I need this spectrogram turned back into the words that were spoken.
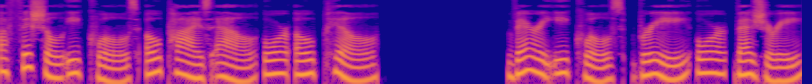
Official equals opis l or opil. Very equals brie or begery.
